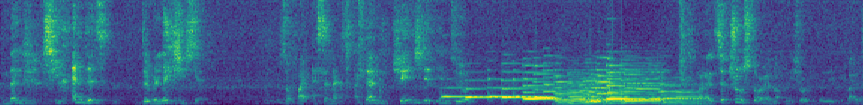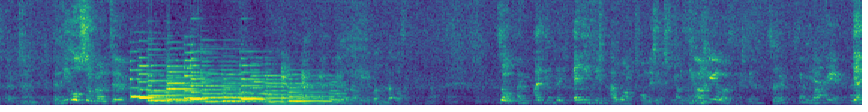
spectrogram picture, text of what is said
And then she ended the relationship. So by SMS. And then he changed it into It's a true story, I'm not really sure if you believe it, but it's true. And he also wrote a No, he wasn't- that wasn't him. So um, I can play anything I want on this instrument. It can Nokia wasn't it? Sorry? Is that Nokia? Yeah,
